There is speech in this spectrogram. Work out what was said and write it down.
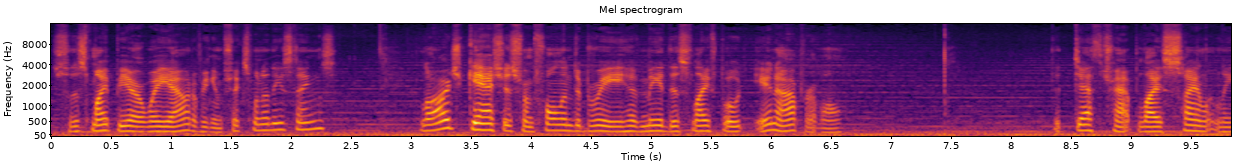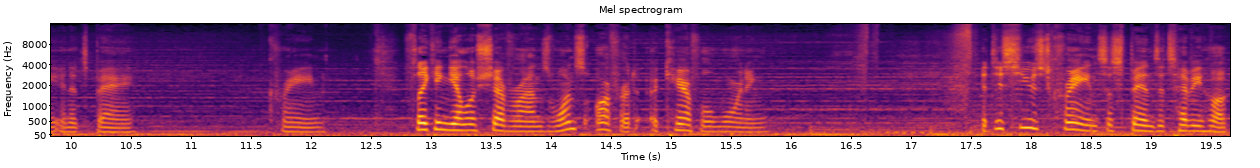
So this might be our way out if we can fix one of these things. Large gashes from fallen debris have made this lifeboat inoperable. The death trap lies silently in its bay. Crane. Flaking yellow chevrons once offered a careful warning. A disused crane suspends its heavy hook,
